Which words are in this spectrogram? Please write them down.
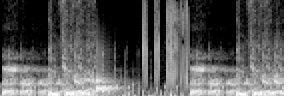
Computer. Computer.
